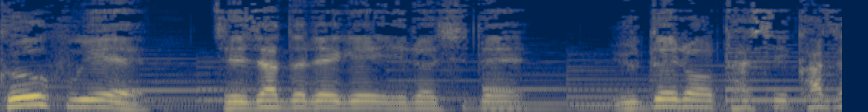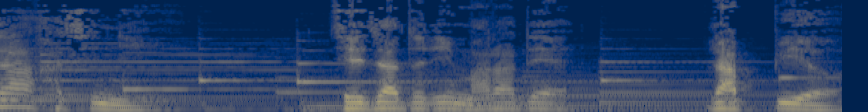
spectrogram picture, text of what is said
그 후에 제자들에게 이르시되 유대로 다시 가자 하시니 제자들이 말하되 랍비여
